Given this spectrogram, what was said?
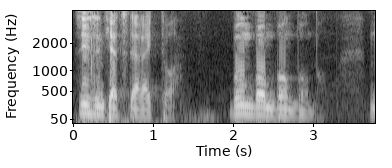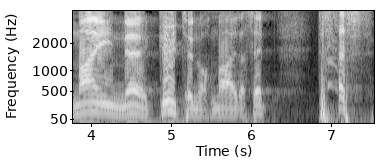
Sie sind jetzt der Rektor. Bum, bum, bum, bum, bum. Meine Güte nochmal, das, hat, das,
